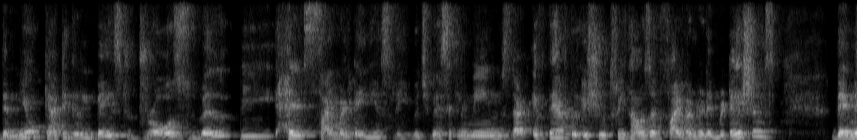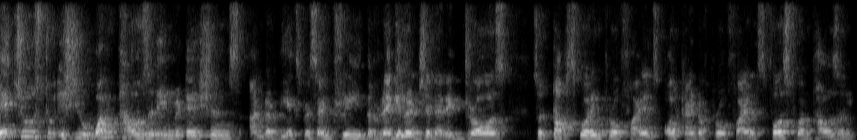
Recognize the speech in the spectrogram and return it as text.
The new category based draws will be held simultaneously which basically means that if they have to issue 3500 invitations they may choose to issue 1,000 invitations under the express entry, the regular generic draws. So top scoring profiles, all kind of profiles. First 1,000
